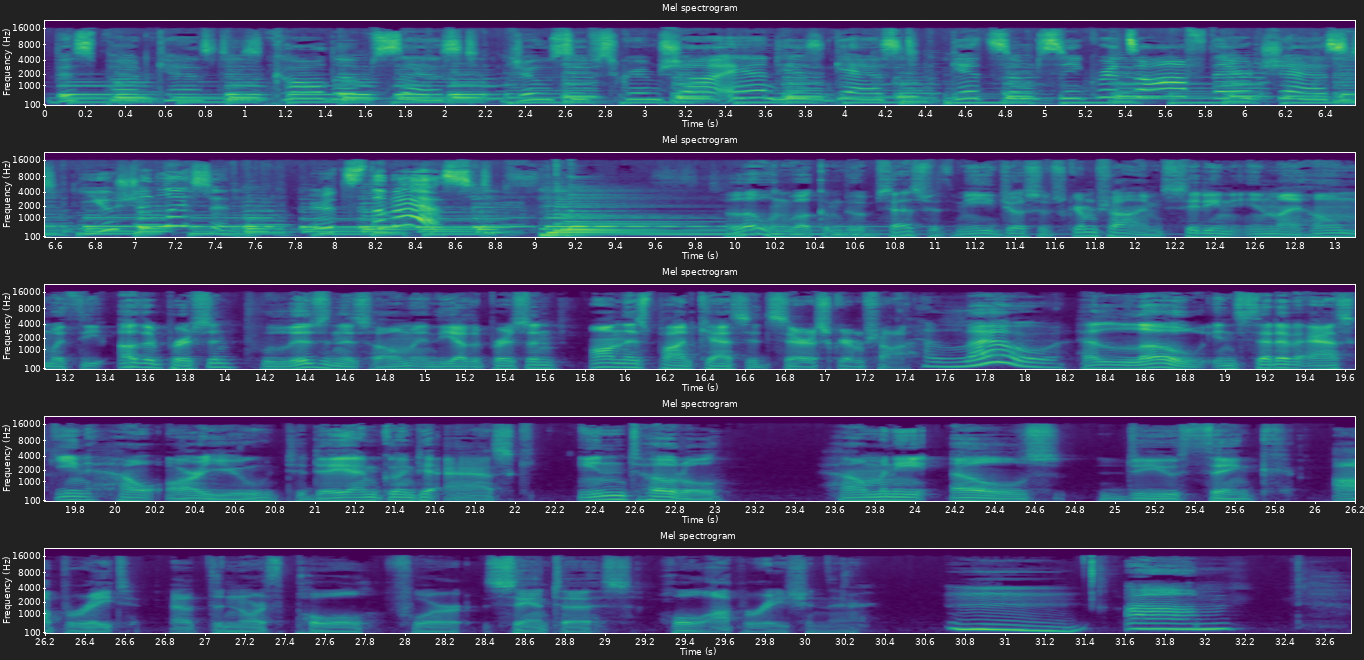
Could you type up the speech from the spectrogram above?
This podcast is called Obsessed. Joseph Scrimshaw and his guest get some secrets off their chest. You should listen, it's the best. Hello and welcome to Obsessed with me, Joseph Scrimshaw. I'm sitting in my home with the other person who lives in this home, and the other person on this podcast, it's Sara Scrimshaw. Hello. Hello. Instead of asking, How are you? Today I'm going to ask, in total, how many elves do you think operate at the North Pole for Santa's whole operation there? Mm, um,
